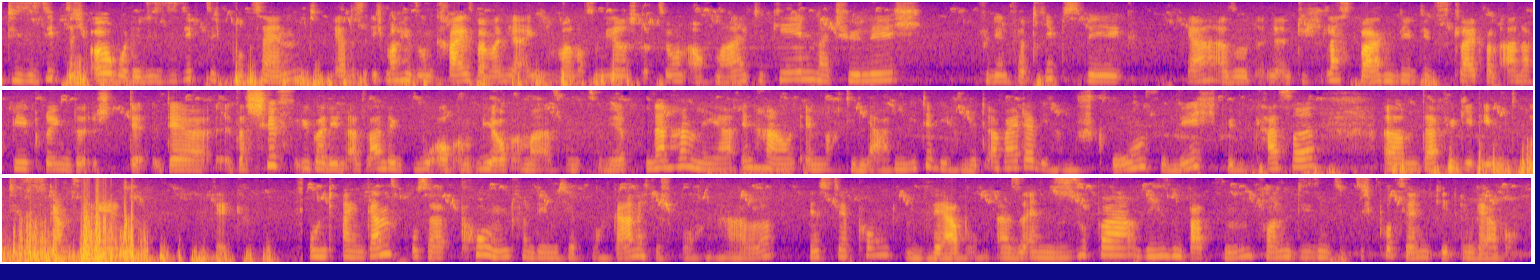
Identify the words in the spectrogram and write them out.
diese 70 Euro oder diese 70 Prozent, ja, das, ich mache hier so einen Kreis, weil man hier eigentlich immer noch so mehrere Stationen aufmalt, die gehen natürlich für den Vertriebsweg, ja, also durch Lastwagen, die dieses Kleid von A nach B bringen, der, der, das Schiff über den Atlantik, wo auch, wie auch immer es funktioniert. Und dann haben wir ja in H&M noch die Ladenmiete, wir haben Mitarbeiter, wir haben Strom für Licht, für die Kasse. Ähm, dafür geht eben dieses ganze Geld weg. Und ein ganz großer Punkt, von dem ich jetzt noch gar nicht gesprochen habe, ist der Punkt Werbung. Also ein super Riesenbatzen von diesen 70 Prozent geht in Werbung.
